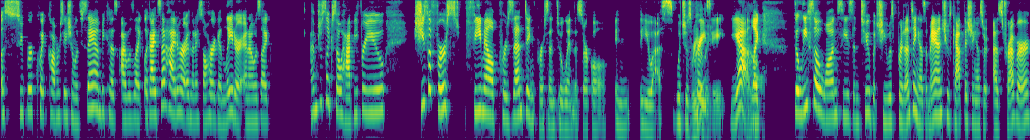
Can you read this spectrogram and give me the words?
a, super quick conversation with Sam because I was like, like I had said hi to her and then I saw her again later and I was like, I'm just like so happy for you. She's the first female presenting person to win the circle in the US, which is really? crazy. Yeah. Wow. Like DeLeesa won season two, but she was presenting as a man. She was catfishing as as Trevor.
